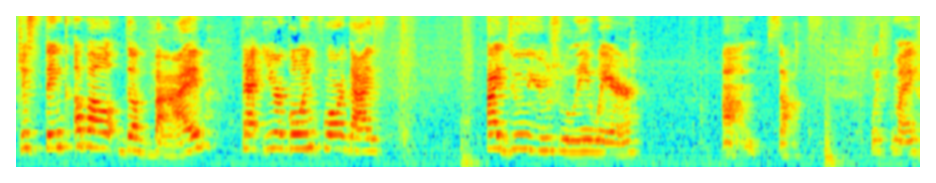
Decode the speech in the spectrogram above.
just think about the vibe that you're going for guys. I do usually wear um socks with my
